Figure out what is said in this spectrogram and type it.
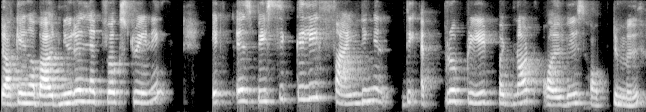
Talking about neural networks training, it is basically finding the appropriate but not always optimal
